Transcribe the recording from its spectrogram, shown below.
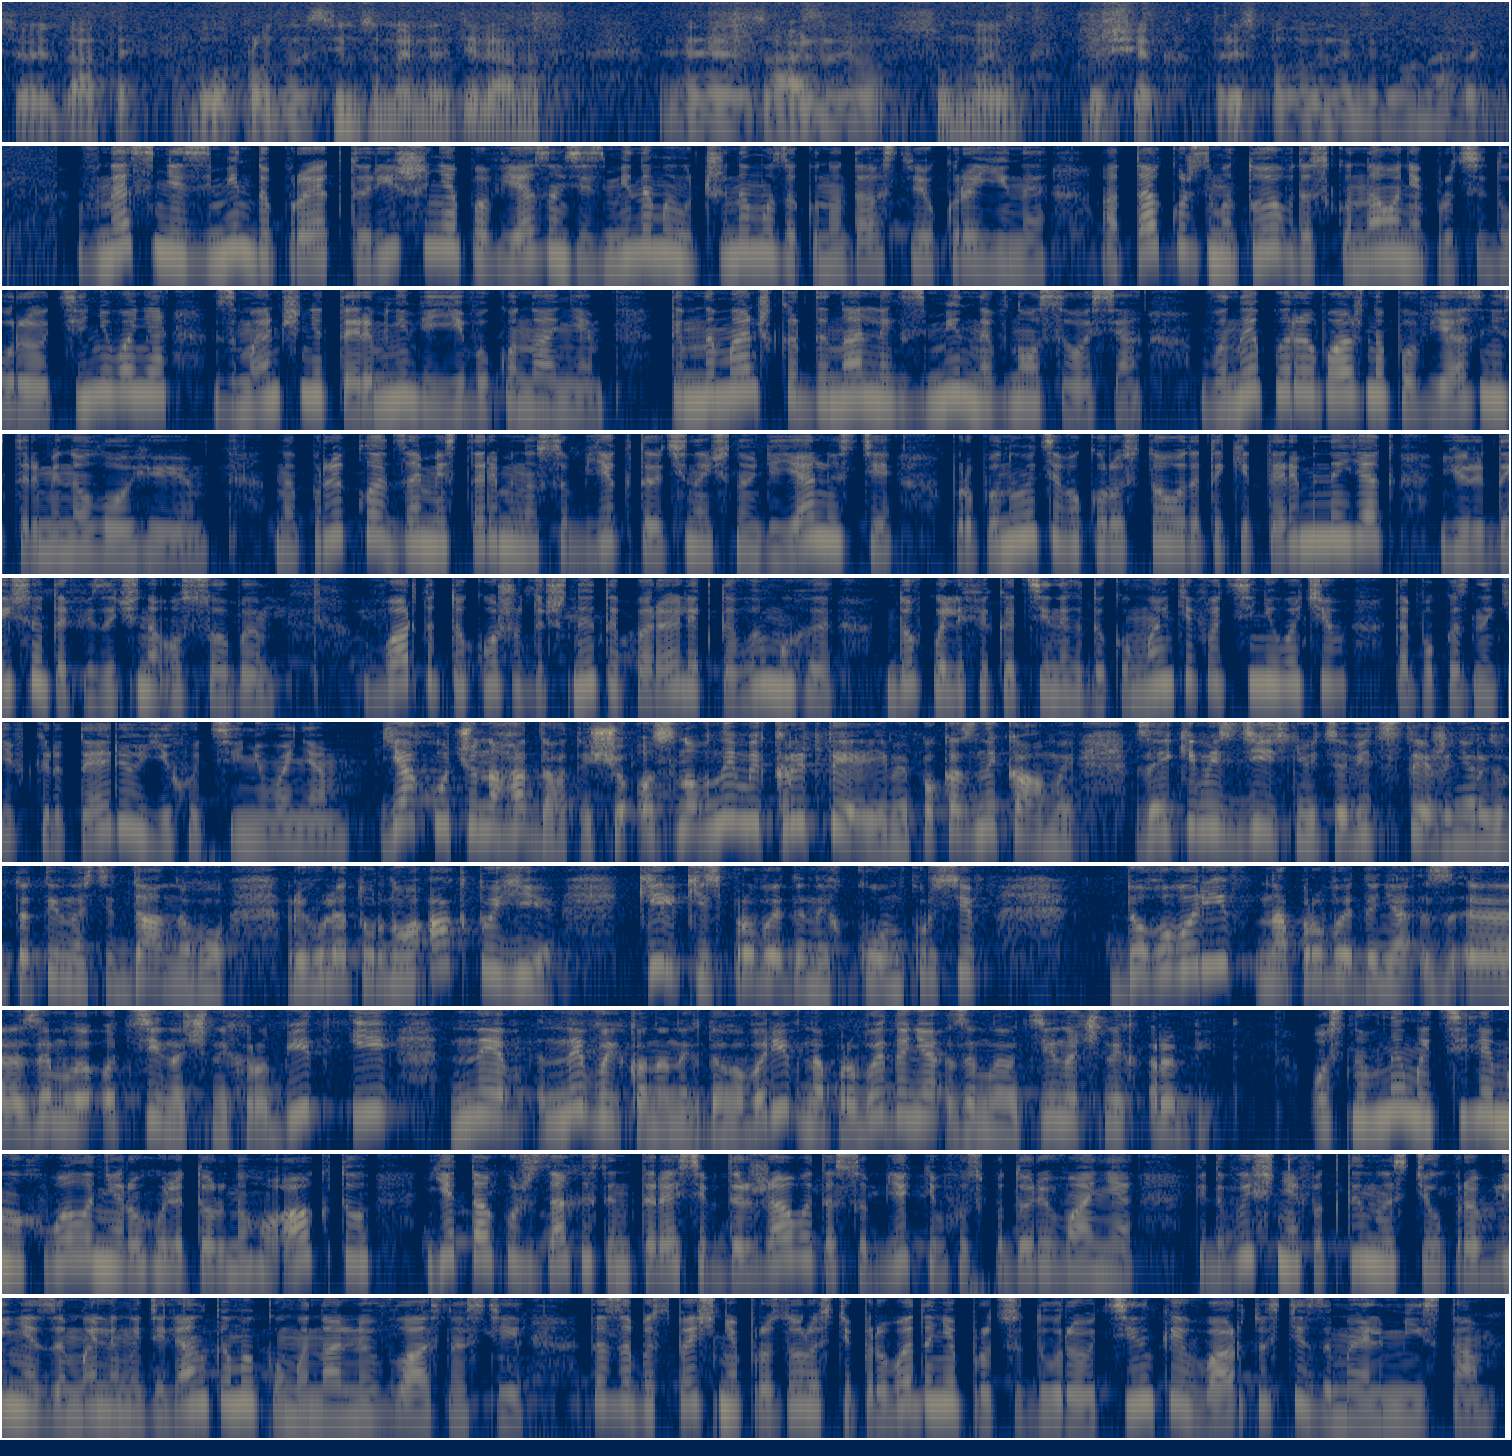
з цієї дати, було продано сім земельних ділянок е, загальною сумою більше як 3,5 мільйона гривень. Внесення змін до проєкту рішення пов'язано зі змінами у чинному законодавстві України, а також з метою вдосконалення процедури оцінювання, зменшення термінів її виконання. Тим не менш, кардинальних змін не вносилося. Вони переважно пов'язані з термінологією. Наприклад, замість терміну суб'єкти оціночної діяльності пропонується використовувати такі терміни, як юридична та фізична особи. Варто також уточнити перелік та вимоги до кваліфікаційних документів оцінювачів та показників критерію їх оцінювання. Я хочу нагадати, що основними критеріями, показниками, за якими здійснюється відстеження результативності даного регуляторного акту, є кількість проведених конкурсів. Договорів на проведення е, землеоціночних робіт і нев- невиконаних договорів на проведення землеоціночних робіт. Основними цілями ухвалення регуляторного акту є також захист інтересів держави та суб'єктів господарювання, підвищення ефективності управління земельними ділянками комунальної власності та забезпечення прозорості проведення процедури оцінки вартості земель міста.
